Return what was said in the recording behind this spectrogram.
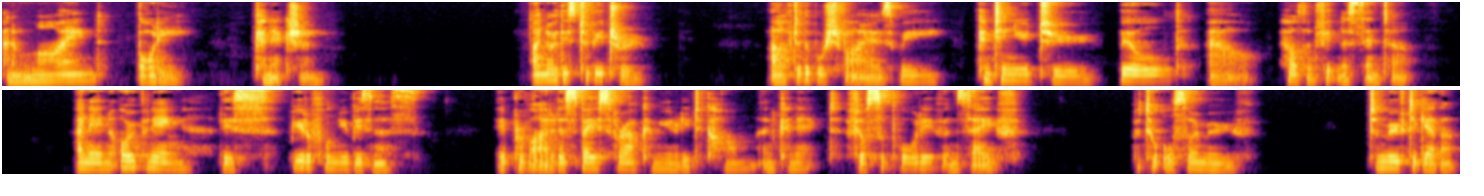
and a mind body connection. I know this to be true. After the bushfires, we continued to build our health and fitness center. And in opening this beautiful new business, it provided a space for our community to come and connect, feel supportive and safe, but to also move, to move together,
